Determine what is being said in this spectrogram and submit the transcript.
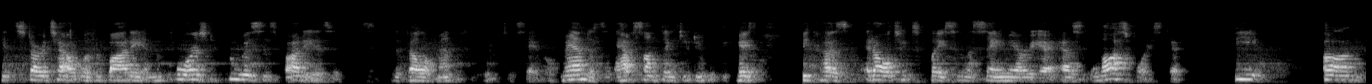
It starts out with a body in the forest. Who is this body? Is it developmentally disabled man? Does it have something to do with the case? Because it all takes place in the same area as the Lost Boys did. The um,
